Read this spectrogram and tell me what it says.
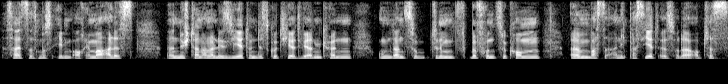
Das heißt, das muss eben auch immer alles äh, nüchtern analysiert und diskutiert werden können, um dann zu, zu dem Befund zu kommen, ähm, was da eigentlich passiert ist oder ob das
